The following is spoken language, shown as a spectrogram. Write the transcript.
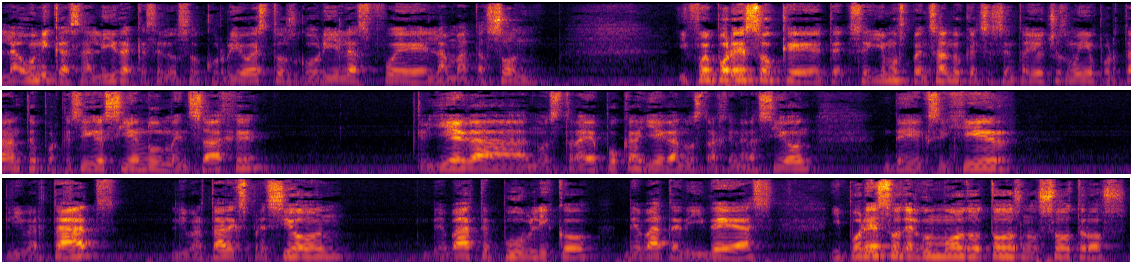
la única salida que se les ocurrió a estos gorilas fue la matazón. Y fue por eso que seguimos pensando que el 68 es muy importante porque sigue siendo un mensaje que llega a nuestra época, llega a nuestra generación de exigir libertad, libertad de expresión, debate público, debate de ideas, y por eso de algún modo todos nosotros,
